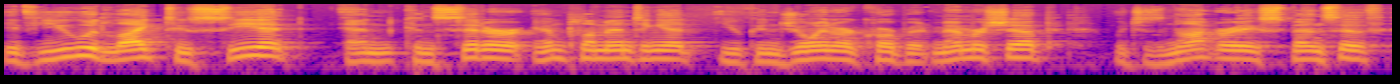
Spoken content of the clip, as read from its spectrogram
If you would like to see it and consider implementing it. You can join our corporate membership, which is not very expensive.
